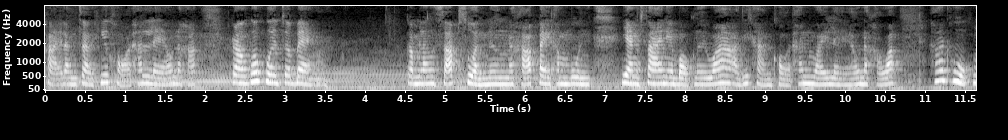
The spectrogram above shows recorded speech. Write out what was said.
ขายหลังจากที่ขอท่านแล้วนะคะ เราก็ควรจะแบ่ง กำลังทรัพย์ส่วนหนึ่งนะคะ ไปทำบุญอย่างทรายเนี่ยบอกเลยว่าอธิษฐานขอท่านไว้แล้วนะคะว่า ถ้าถูกห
